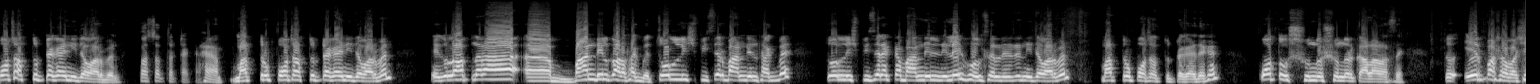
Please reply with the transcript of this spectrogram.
পঁচাত্তর টাকায় নিতে পারবেন। পঁচাত্তর টাকা। হ্যাঁ মাত্র পঁচাত্তর টাকায় নিতে পারবেন। এগুলো আপনারা বান্ডিল করা থাকবে। চল্লিশ পিসের বান্ডিল থাকবে। চল্লিশ পিসের একটা বান্ডিল নিলেই হোলসেল রেটে নিতে পারবেন মাত্র পঁচাত্তর টাকায়। দেখেন কত সুন্দর সুন্দর কালার আছে। তো এর পাশাপাশি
